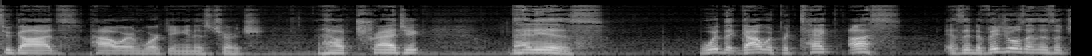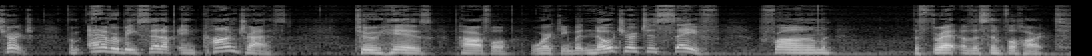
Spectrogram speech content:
to God's power and working in His church. And how tragic that is. Would that God would protect us as individuals and as a church from ever being set up in contrast to His powerful working. But no church is safe from the threat of the sinful heart.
